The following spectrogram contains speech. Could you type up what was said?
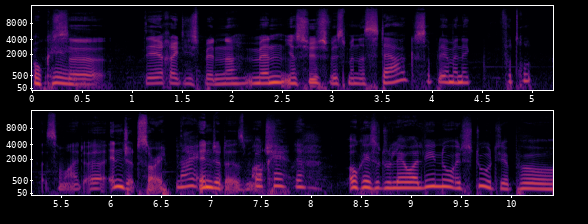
Okay. Så det er rigtig spændende. Men jeg synes, hvis man er stærk, så bliver man ikke fortrudt så meget. Uh, injured, sorry. Nej. Injured as much. Okay. Ja. Okay, så du laver lige nu et studie på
